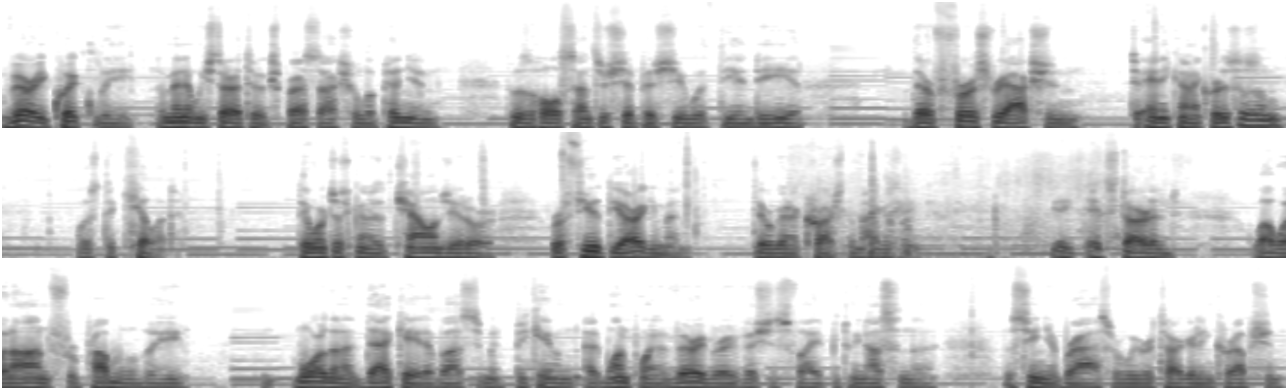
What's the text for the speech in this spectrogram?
Very quickly, the minute we started to express actual opinion, there was a whole censorship issue with D&D. Their first reaction to any kind of criticism was to kill it. They weren't just going to challenge it or refute the argument, they were going to crush the magazine. It, it started what went on for probably more than a decade of us. It became, at one point, a very, very vicious fight between us and the, the senior brass where we were targeting corruption.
